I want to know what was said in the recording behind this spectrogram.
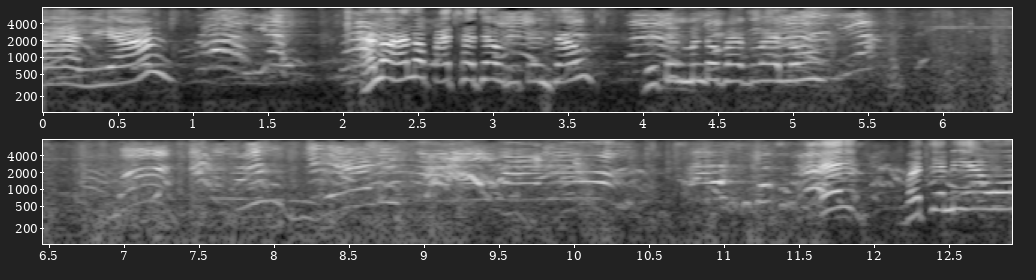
આલિયા. હાલો હાલો, પાછા જાઓ રિટર્ન જાઓ. રિટર્ન મંડો ભાગવા લો. વચ્ચે નહીં આવો.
